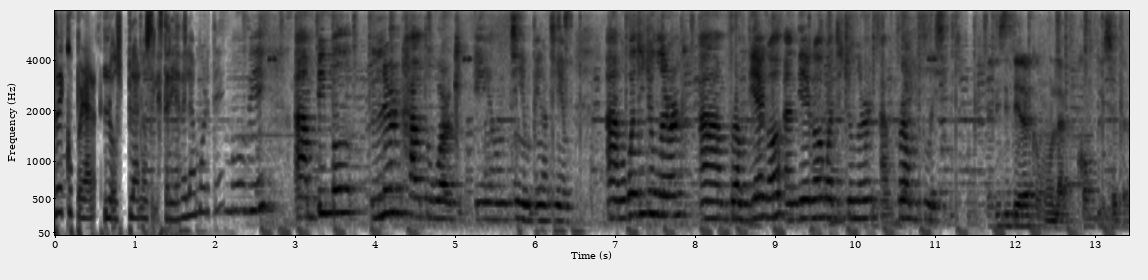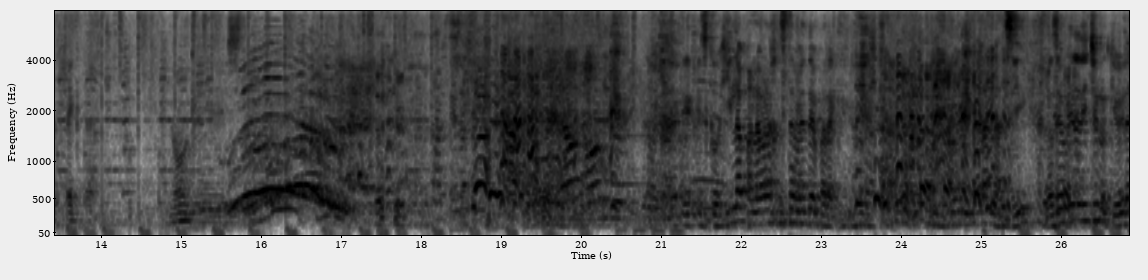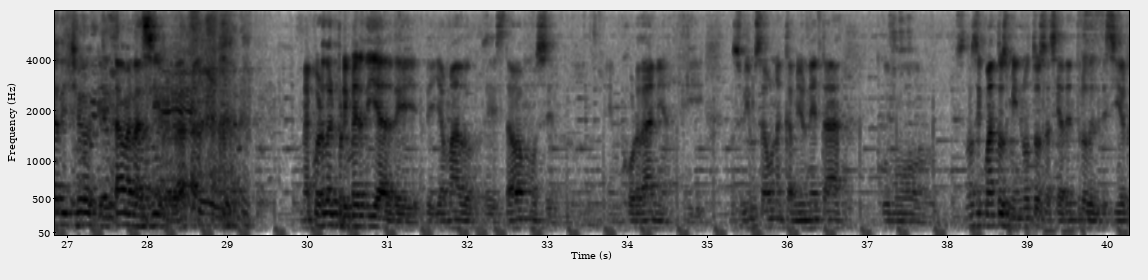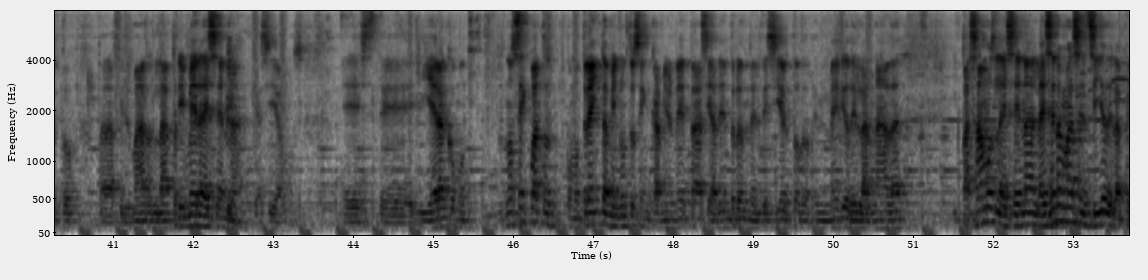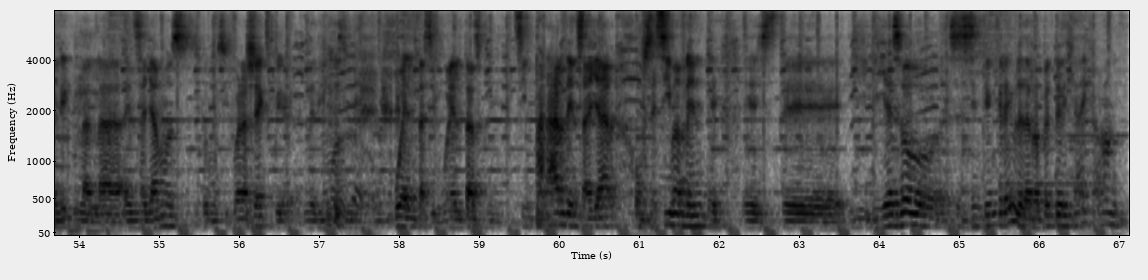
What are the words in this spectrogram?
recuperar los planos de la estrella de la muerte. Movie, um, people learn how to work in team in a team. Um, what did you learn um, from Diego? And Diego, what did you learn uh, from Felicity? Felicity era como la cómplice perfecta, ¿no? Escogí la palabra justamente para que no así. O sea, hubiera dicho lo que hubiera dicho, estaban así, ¿verdad? Me acuerdo el primer día de, llamado, estábamos en, en, Jordania y nos subimos a una camioneta como pues, no sé cuántos minutos hacia adentro del desierto para filmar la primera escena que hacíamos. Este, y era como no sé cuántos, como 30 minutos en camioneta hacia adentro en el desierto, en medio de la nada. Y pasamos la escena, la escena más sencilla de la película, la ensayamos como si fuera Shakespeare. Le dimos vueltas y vueltas sin parar de ensayar obsesivamente. Este, y, y eso se sintió increíble. De repente dije, ay cabrón,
